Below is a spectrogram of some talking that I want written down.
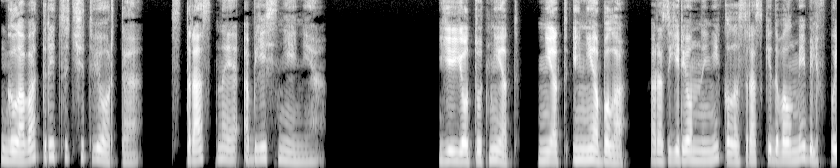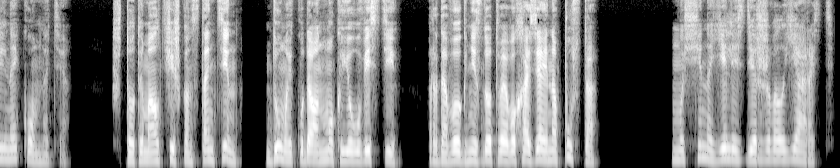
Глава 34. Страстные объяснения. Ее тут нет, нет и не было. Разъяренный Николас раскидывал мебель в пыльной комнате. Что ты молчишь, Константин? Думай, куда он мог ее увести. Родовое гнездо твоего хозяина пусто. Мужчина еле сдерживал ярость.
